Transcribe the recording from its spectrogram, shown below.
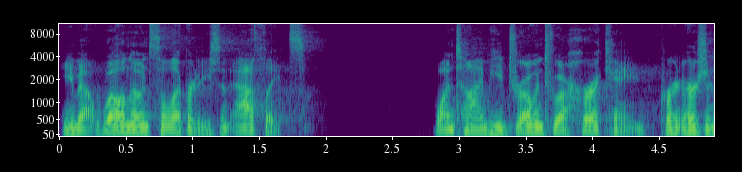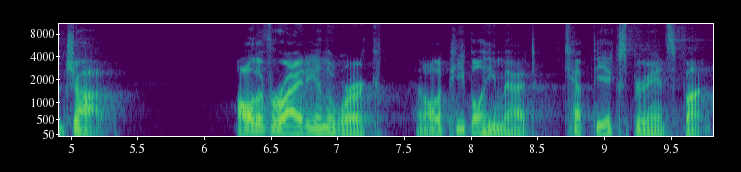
He met well known celebrities and athletes. One time he drove into a hurricane for an urgent job. All the variety in the work and all the people he met kept the experience fun.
